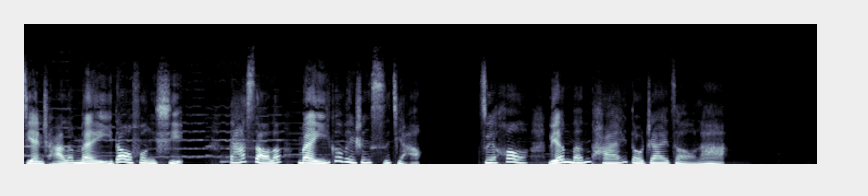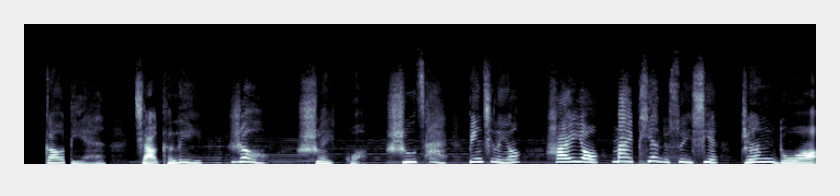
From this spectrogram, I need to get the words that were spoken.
检查了每一道缝隙，打扫了每一个卫生死角。最后，连门牌都摘走了。糕点、巧克力、肉、水果、蔬菜、冰淇淋，还有麦片的碎屑，真多。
